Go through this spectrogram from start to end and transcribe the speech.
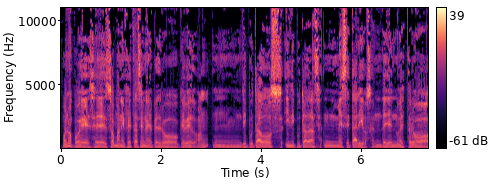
Bueno, pues eh, son manifestaciones de Pedro Quevedo, ¿eh? mm, diputados y diputadas mesetarios de nuestro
